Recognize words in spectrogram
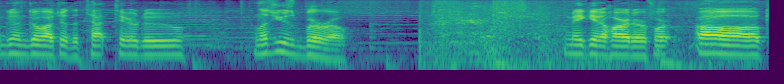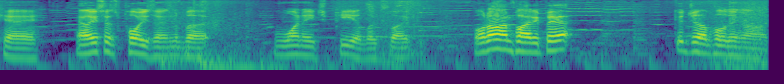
I'm gonna go after the Tateru. Let's use Burrow. Make it harder for... Oh, okay. At least it's poison, but 1 HP it looks like. Hold on, Platypet. Good job holding on.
